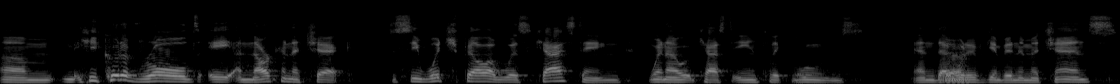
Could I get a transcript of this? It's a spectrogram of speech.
Um, he could have rolled a an Arcana check to see which spell I was casting when I would cast inflict wounds, and that Yeah. would have given him a chance.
